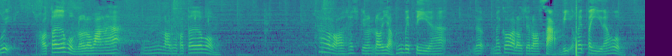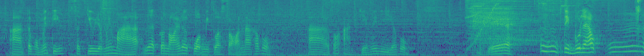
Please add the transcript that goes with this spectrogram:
อุ้ยเคาน์เตอร์ผมเราระวังนะฮะเราเป็นเคาน์เตอร์ผม ถ้าเรารอใช้สกิลเราอย่าเพิ่งไปตีนะฮะ แล้วไม่ก็เราจะรอสามวิค่อยตีนะผม อ่า แต่ผมไม่ตีสกิลยังไม่มาฮะเลือดก็น้อยเลยกลัวมีตัวสอนนะครับผม อ่าต้องอ่านเกมให้ดีครับผมโอเคอืมติดบูแล้วอืม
